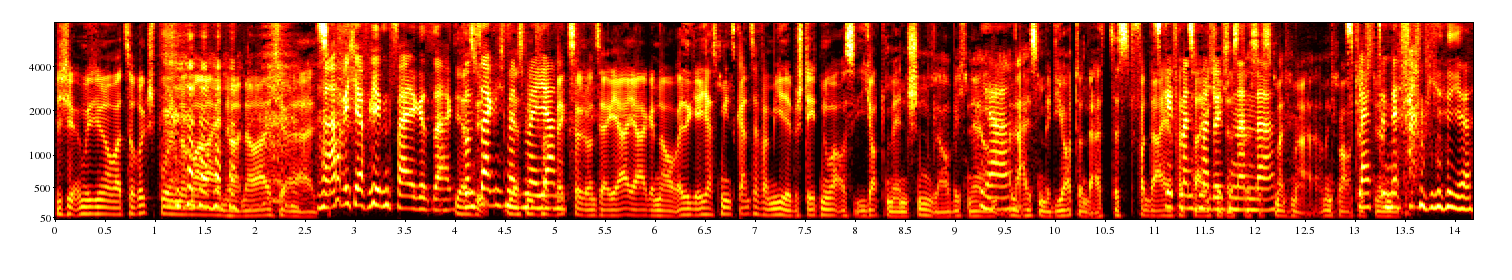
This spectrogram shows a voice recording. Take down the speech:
Ich irgendwie nochmal zurückspulen, nochmal reinhören. Ich, Habe ich auf jeden Fall gesagt. Sonst sage ich manchmal Jasmin Jan. verwechselt uns ja, ja, ja, genau. Also Jasmins ganze Familie besteht nur aus J-Menschen, glaube ich. Ne? Und Ja. alle heißen mit J und das, das von daher geht manchmal ich das, das durcheinander. manchmal, manchmal auch Es bleibt in der durcheinander. Familie.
